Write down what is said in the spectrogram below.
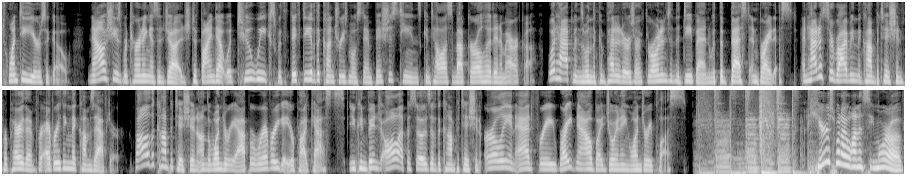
20 years ago. Now she's returning as a judge to find out what two weeks with 50 of the country's most ambitious teens can tell us about girlhood in America. What happens when the competitors are thrown into the deep end with the best and brightest? And how does surviving the competition prepare them for everything that comes after? Follow the competition on the Wondery app or wherever you get your podcasts. You can binge all episodes of the competition early and ad-free right now by joining Wondery Plus. here's what I want to see more of.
